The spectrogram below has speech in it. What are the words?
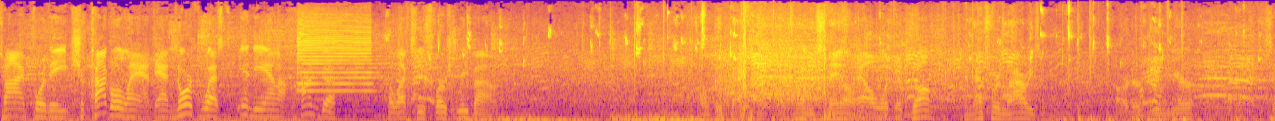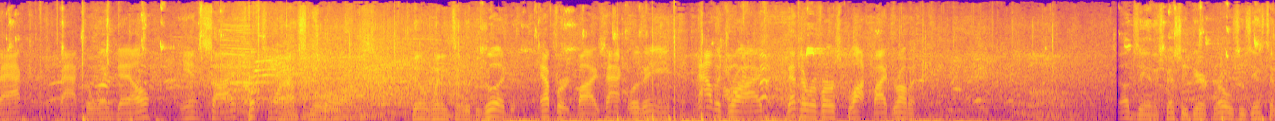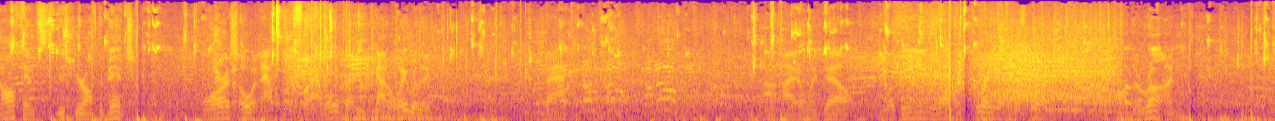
Time for the Chicagoland and Northwest Indiana Honda collects his first rebound. Oh, good back by Tony Snell. Bell with the dunk. And that's where Lauri's. Carter Jr. Zach back to Wendell. Inside, hooks one up scores. Bill Winnington would be Good effort by Zach LaVine. Now the drive, then the reverse block by Drummond. Subs in, especially Derrick Rose, who's instant offense this year off the bench. Morris, oh, and that was a travel, but he got away with it. Zach. Out high to Wendell. LaVine, long three. On the run.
